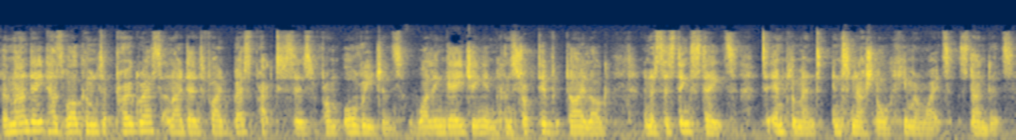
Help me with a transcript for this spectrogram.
The mandate has welcomed progress and identified best practices from all regions while engaging in constructive dialogue and assisting states to implement international human rights standards.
